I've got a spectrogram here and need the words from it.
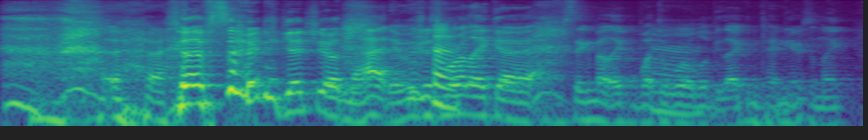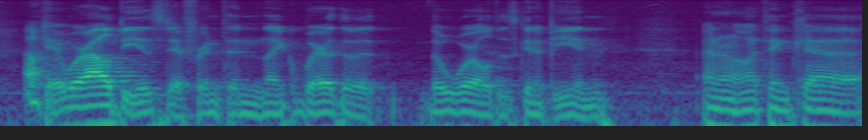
I'm sorry to get you on that. It was just more like a, I was thinking about like what the world will be like in ten years. I'm like, okay, where I'll be is different than like where the the world is gonna be. And I don't know. I think uh,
